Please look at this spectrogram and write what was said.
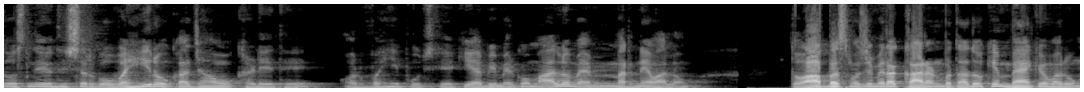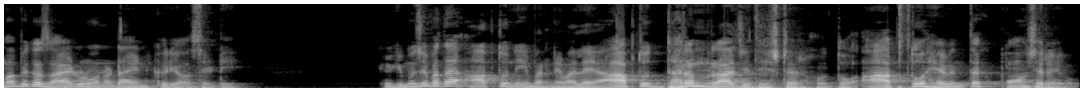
तो उसने युधिष्ठर को वहीं रोका जहाँ वो खड़े थे और वहीं पूछ लिया कि अभी मेरे को मालूम है मरने वाला हूँ। तो आप बस मुझे मेरा कारण बता दो कि मैं क्यों मरूँगा? Because I don't want die in curiosity क्योंकि मुझे पता है आप तो नहीं मरने वाले, आप तो धर्मराज युधिष्ठिर हो तो आप तो हेवन तक पहुँच रहे हो।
